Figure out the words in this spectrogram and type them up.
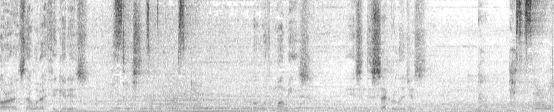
Is that what I think it is? The stations of the cross again. But with mummies. Isn't this sacrilegious? Not necessarily.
